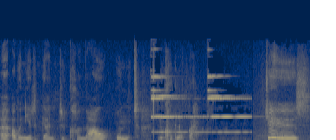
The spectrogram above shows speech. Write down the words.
Äh, abonniert gerne den Kanal und drückt die Glocke. Tschüss!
